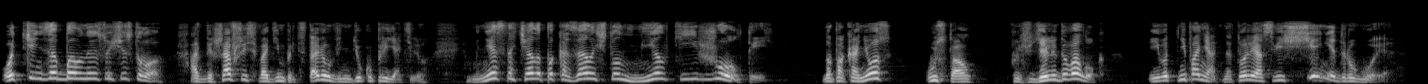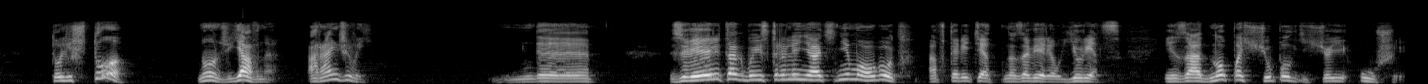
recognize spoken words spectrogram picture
Очень забавное существо. Отдышавшись, Вадим представил Виндюку приятелю. Мне сначала показалось, что он мелкий и желтый. Но пока нес, устал. Еле доволок. И вот непонятно, то ли освещение другое, то ли что. Но он же явно оранжевый. Да, звери так быстро линять не могут, авторитетно заверил Юрец. И заодно пощупал еще и уши.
